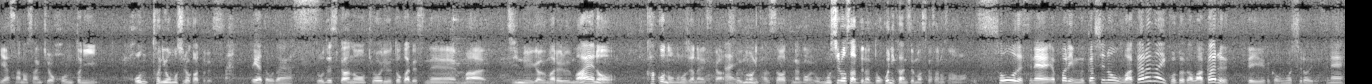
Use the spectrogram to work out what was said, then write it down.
いや佐野さん今日本当に本当に面白かったです。ありがとうございます。どうですか？あの恐竜とかですね、まあ、人類が生まれる前の過去のものじゃないですか、はい、そういうものに携わってなんか面白さっていうのはどこに感じてますか？佐野さんは。そうですね。やっぱり昔の分からないことが分かるっていうところ面白いですね。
